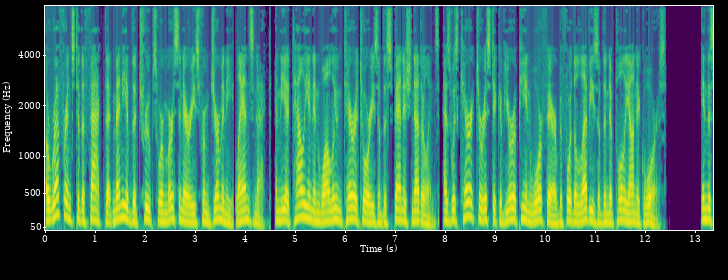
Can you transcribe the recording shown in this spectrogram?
a reference to the fact that many of the troops were mercenaries from Germany Landsknecht, and the Italian and Walloon territories of the Spanish Netherlands, as was characteristic of European warfare before the levies of the Napoleonic Wars. In the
